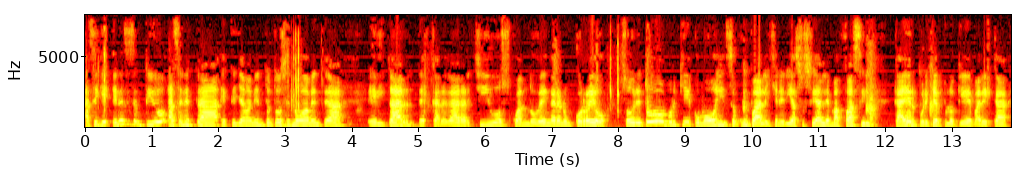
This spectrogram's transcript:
así que en ese sentido hacen esta, este llamamiento entonces nuevamente a evitar descargar archivos cuando vengan en un correo, sobre todo porque como hoy se ocupa la ingeniería social es más fácil caer, por ejemplo, que parezca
